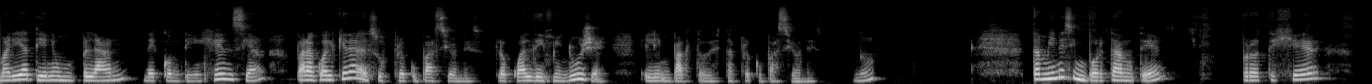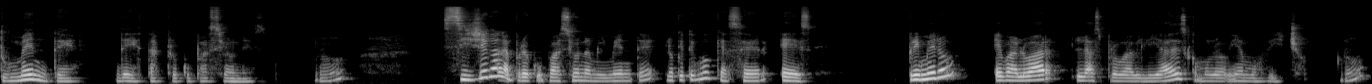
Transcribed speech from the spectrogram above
María tiene un plan de contingencia para cualquiera de sus preocupaciones, lo cual disminuye el impacto de estas preocupaciones, ¿no? También es importante proteger tu mente de estas preocupaciones, ¿no? Si llega la preocupación a mi mente, lo que tengo que hacer es, primero, evaluar las probabilidades, como lo habíamos dicho, ¿no?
